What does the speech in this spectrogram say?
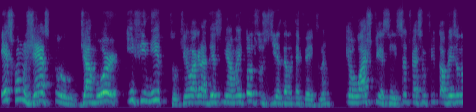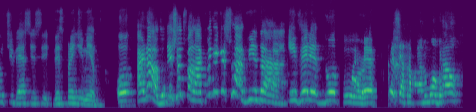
esse foi um gesto de amor infinito que eu agradeço minha mãe todos os dias dela ter feito, né? Eu acho que assim, se eu tivesse um filho, talvez eu não tivesse esse desprendimento. Ô, Arnaldo, deixa eu te falar, como é que a sua vida enveredou por. É, comecei a trabalhar no Mobral,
